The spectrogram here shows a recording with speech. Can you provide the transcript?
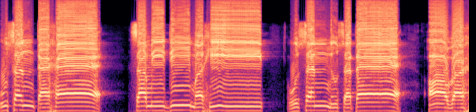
उसन्तः समिधीमही उसन्नुसत आवह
